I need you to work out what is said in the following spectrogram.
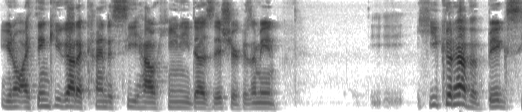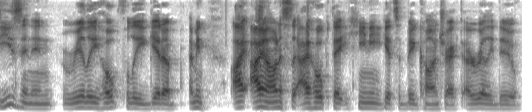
you know I think you got to kind of see how Heaney does this year because I mean he could have a big season and really hopefully get a. I mean I, I honestly I hope that Heaney gets a big contract. I really do.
